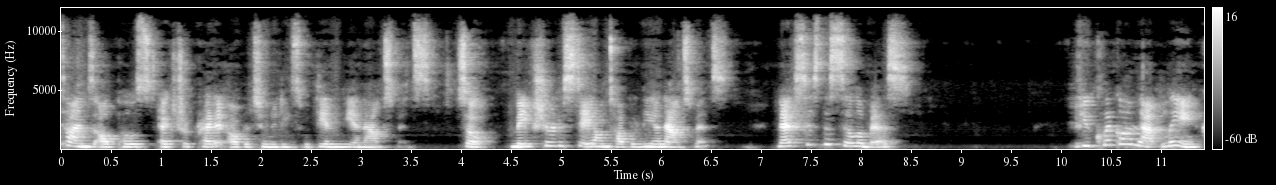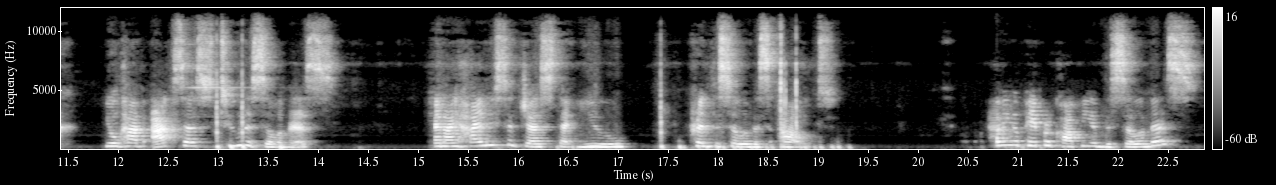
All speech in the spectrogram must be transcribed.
Oftentimes, I'll post extra credit opportunities within the announcements. So make sure to stay on top of the announcements. Next is the syllabus. If you click on that link, you'll have access to the syllabus. And I highly suggest that you print the syllabus out. Having a paper copy of the syllabus,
